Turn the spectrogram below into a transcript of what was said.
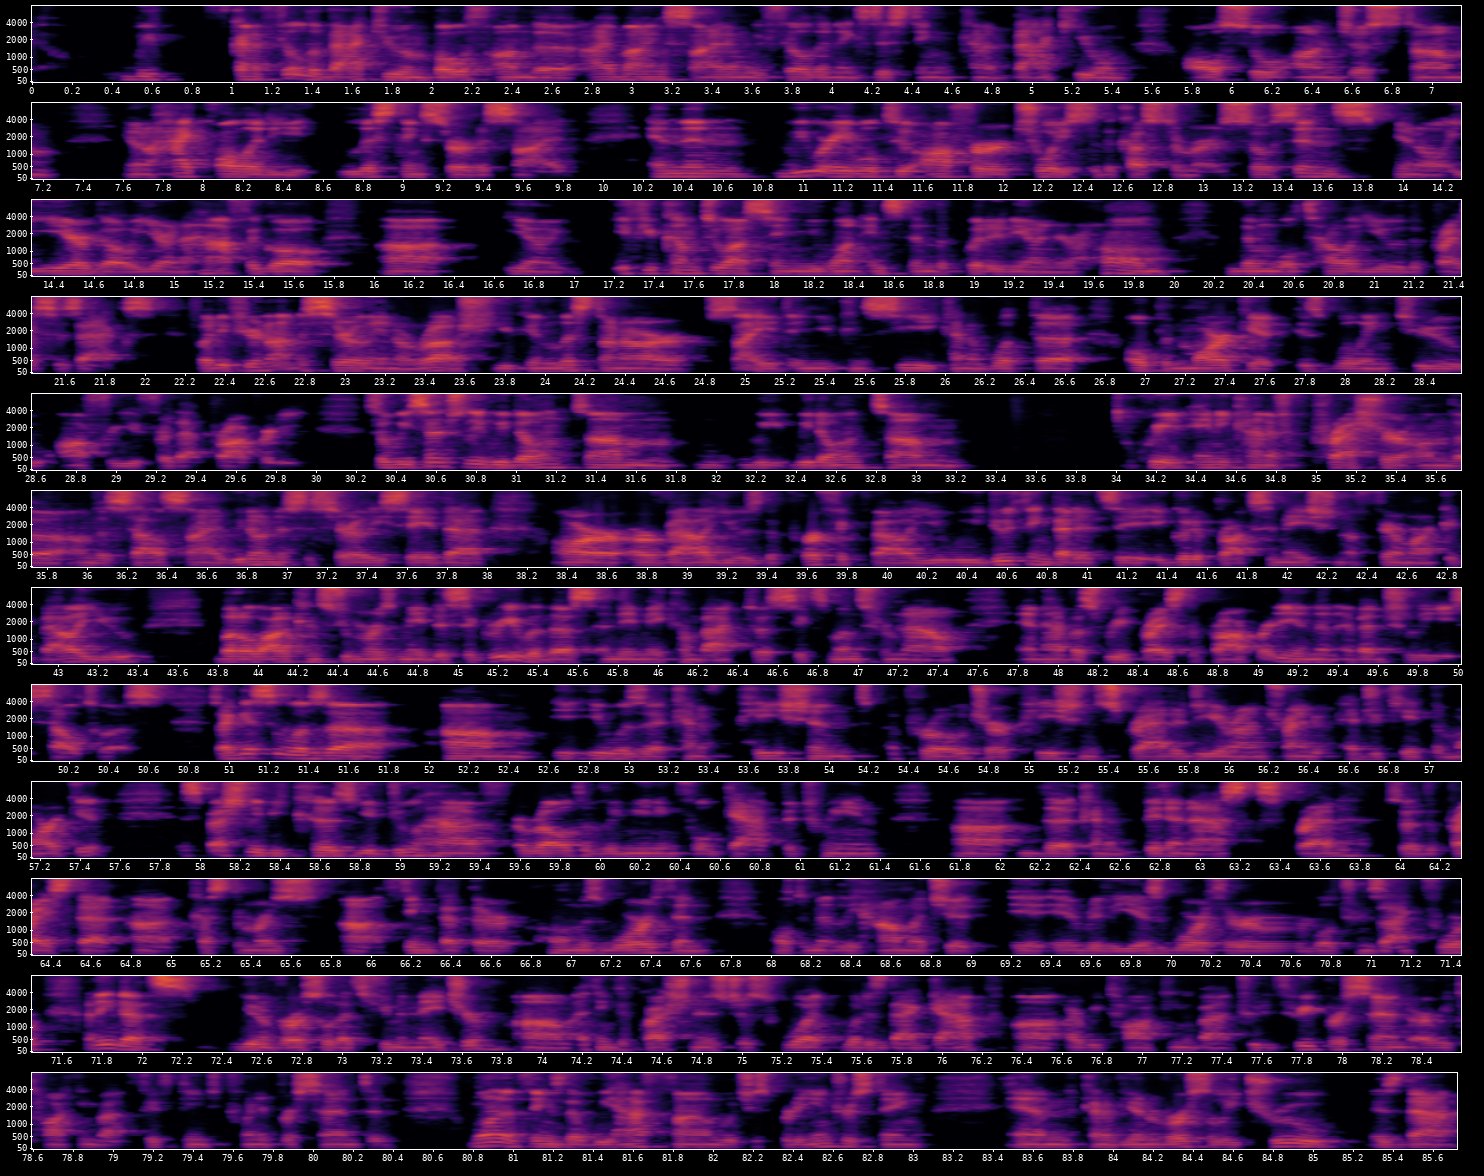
we kind of filled a vacuum both on the iBuying side and we filled an existing kind of vacuum also on just um, you know high quality listing service side and then we were able to offer choice to the customers. So since you know a year ago a year and a half ago uh, you know if you come to us and you want instant liquidity on your home then we'll tell you the price is x. But if you're not necessarily in a rush you can list on our site and you can see kind of what the open market is willing to offer you for that property. So we essentially we don't um, we, we don't um, create any kind of pressure on the on the sell side. We don't necessarily say that our our value is the perfect value. We do think that it's a, a, good approximation of fair market value but a lot of consumers may disagree with us and they may come back to us six months from now and have us reprice the property and then eventually sell to us. So i guess it was a um, it, it, was a kind of patient approach or patient strategy around trying to educate the market, especially because you do have a relatively meaningful gap between uh, the kind of bid and ask spread. So the price that uh, customers uh, think that their home is worth and ultimately how much it, it, it, really is worth or will transact for. I think that's universal. That's human nature. Um, I think the question is just what, what is that gap? Uh, are we talking about two to 3%? Are we talking about 15 to 20%? And one of the things that we have found, which is pretty interesting and kind of universally true is that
